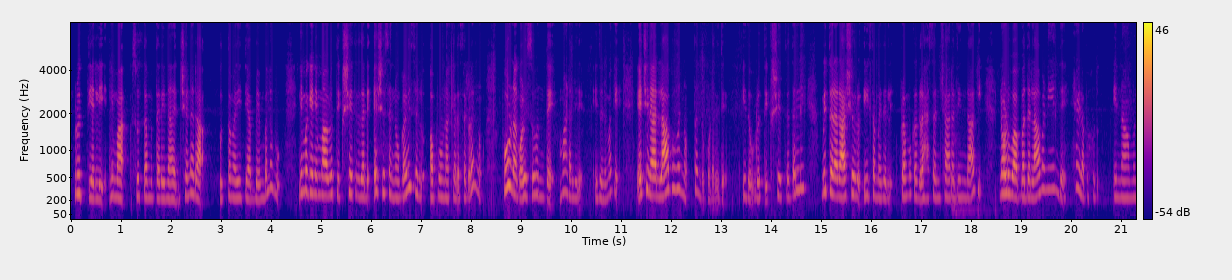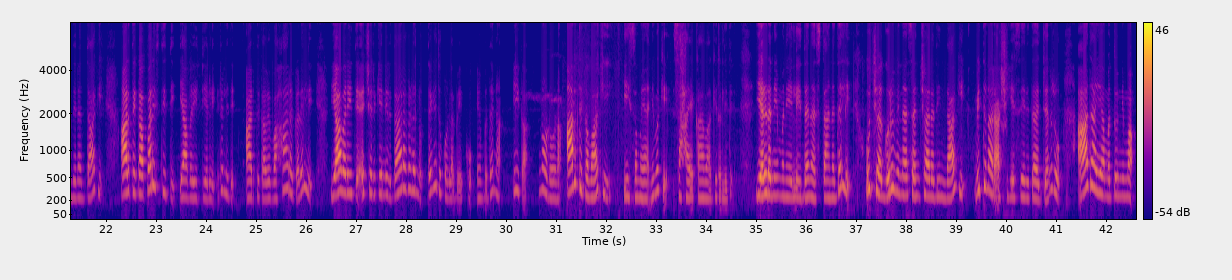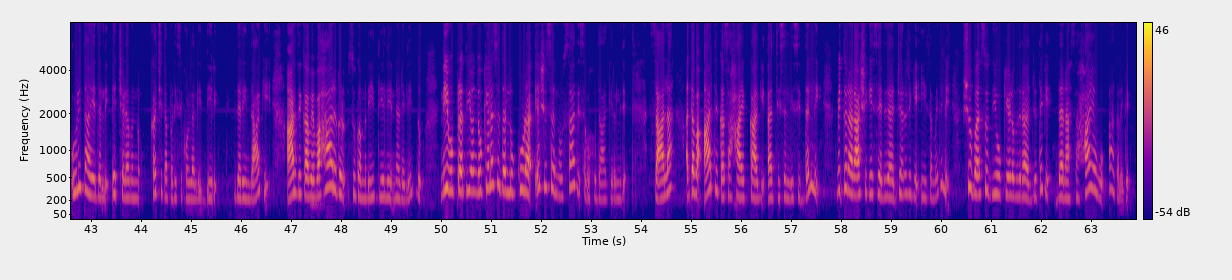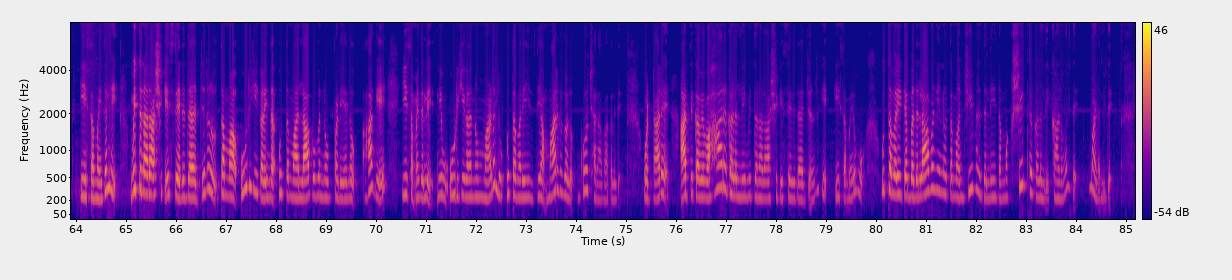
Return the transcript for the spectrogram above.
ವೃತ್ತಿಯಲ್ಲಿ ನಿಮ್ಮ ಸುತ್ತಮುತ್ತಲಿನ ಜನರ ಉತ್ತಮ ರೀತಿಯ ಬೆಂಬಲವು ನಿಮಗೆ ನಿಮ್ಮ ವೃತ್ತಿ ಕ್ಷೇತ್ರದಲ್ಲಿ ಯಶಸ್ಸನ್ನು ಗಳಿಸಲು ಅಪೂರ್ಣ ಕೆಲಸಗಳನ್ನು ಪೂರ್ಣಗೊಳಿಸುವಂತೆ ಮಾಡಲಿದೆ. ಇದು ನಿಮಗೆ ಹೆಚ್ಚಿನ ಲಾಭವನ್ನು ತಂದುಕೊಡಲಿದೆ. ಇದು ವೃತ್ತಿ ಕ್ಷೇತ್ರದಲ್ಲಿ ಮಿಥುನ ರಾಶಿಯವರು ಈ ಸಮಯದಲ್ಲಿ ಪ್ರಮುಖ ಗ್ರಹ ಸಂಚಾರದಿಂದಾಗಿ ನೋಡುವ ಬದಲಾವಣೆ ಎಂದೇ ಹೇಳಬಹುದು. ಇನ್ನು ಮುಂದಿನದ್ದಾಗಿ ಆರ್ಥಿಕ ಪರಿಸ್ಥಿತಿ ಯಾವ ರೀತಿಯಲ್ಲಿ ಇರಲಿದೆ? ಆರ್ಥಿಕ ವ್ಯವಹಾರಗಳಲ್ಲಿ ಯಾವ ರೀತಿಯ ಎಚ್ಚರಿಕೆ ನಿರ್ಧಾರಗಳನ್ನು ತೆಗೆದುಕೊಳ್ಳಬೇಕು ಎಂಬುದನ್ನು ಈಗ ನೋಡೋಣ. ಆರ್ಥಿಕವಾಗಿ ಈ ಸಮಯ ನಿಮಗೆ ಸಹಾಯಕವಾಗಿರಲಿದೆ. ಎರಡನೇ ಮನೆಯಲ್ಲಿ ಧನ ಸ್ಥಾನದಲ್ಲಿ ಉಚ್ಚ ಗುರುವಿನ ಸಂಚಾರದಿಂದಾಗಿ ಮಿಥುನ ರಾಶಿಗೆ ಸೇರಿದ ಜನರು ಆದಾಯ ಮತ್ತು ನಿಮ್ಮ ಉಳಿತಾಯದಲ್ಲಿ ಹೆಚ್ಚಳವನ್ನು ಖಚಿತಪಡಿಸಿಕೊಳ್ಳಲಿದ್ದೀರಿ. ಇದರಿಂದಾಗಿ ಆರ್ಥಿಕ ವ್ಯವಹಾರಗಳು ಸುಗಮ ರೀತಿಯಲ್ಲಿ ನಡೆಯಲಿದ್ದು ನೀವು ಪ್ರತಿಯೊಂದು ಕೆಲಸದಲ್ಲೂ ಕೂಡ ಯಶಸ್ಸನ್ನು ಸಾಧಿಸಬಹುದಾಗಿರಲಿದೆ. ಸಾಲ ಅಥವಾ ಆರ್ಥಿಕ ಸಹಾಯಕ್ಕಾಗಿ ಅರ್ಜಿ ಸಲ್ಲಿಸಿದ್ದಲ್ಲಿ ಮಿಥುನ ರಾಶಿಗೆ ಸೇರಿದ ಜನರಿಗೆ ಈ ಸಮಯದಲ್ಲಿ ಶುಭ ಸುದ್ದಿಯು ಕೇಳುವುದರ ಜೊತೆಗೆ ಧನ ಸಹಾಯವೂ ಆಗಲಿದೆ. ಈ ಸಮಯದಲ್ಲಿ ಮಿಥುನ ರಾಶಿಗೆ ಸೇರಿದ ಜನರು ತಮ್ಮ ಹೂಡಿಕೆಗಳಿಂದ ಉತ್ತಮ ಲಾಭವನ್ನು ಪಡೆಯಲು ಹಾಗೆ ಈ ಸಮಯದಲ್ಲಿ ನೀವು ಹೂಡಿಕೆಗಳನ್ನು ಮಾಡಲು ಉತ್ತಮ ರೀತಿಯ ಮಾರ್ಗಗಳು ಗೋಚರವಾಗಲಿದೆ. ಒಟ್ಟಾರೆ ಆರ್ಥಿಕ ವ್ಯವಹಾರಗಳಲ್ಲಿ ಮಿಥುನ ರಾಶಿಗೆ ಸೇರಿದ ಜನರಿಗೆ ಈ ಸಮಯವು ಉತ್ತಮ ರೀತಿಯ ಬದಲಾವಣೆಯನ್ನು ತಮ್ಮ ಜೀವನದಲ್ಲಿ, ತಮ್ಮ ಕ್ಷೇತ್ರಗಳಲ್ಲಿ ಕಾಣುವಂತೆ ಮಾಡಲಿದೆ.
